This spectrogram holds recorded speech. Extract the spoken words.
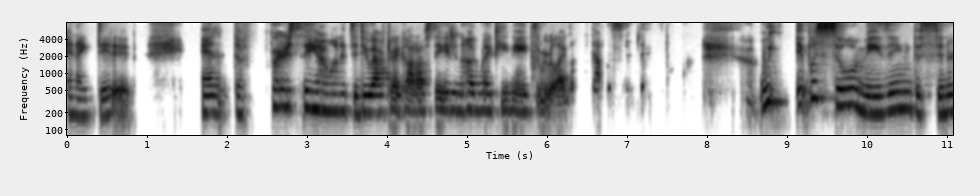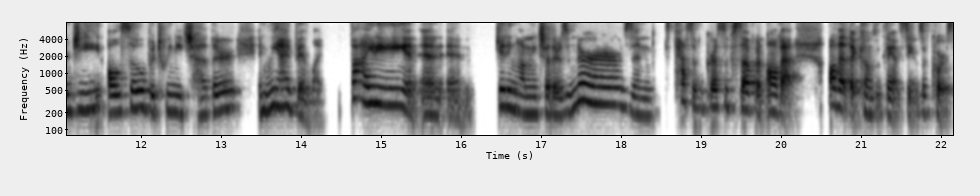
and I did it. And the first thing I wanted to do after I got off stage and hugged my teammates, we were like, oh, that was something. We it was so amazing the synergy also between each other. And we had been like fighting and and and getting on each other's nerves and passive aggressive stuff and all that, all that that comes with dance teams, of course.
